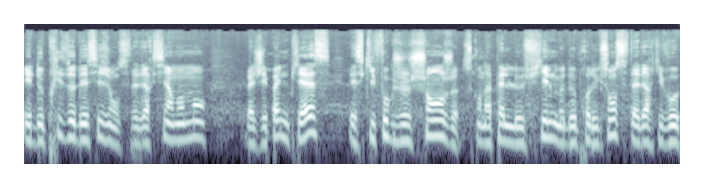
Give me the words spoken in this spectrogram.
Et de prise de décision. C'est-à-dire que si à un moment, ben, j'ai pas une pièce, est-ce qu'il faut que je change ce qu'on appelle le film de production? C'est-à-dire qu'il vaut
